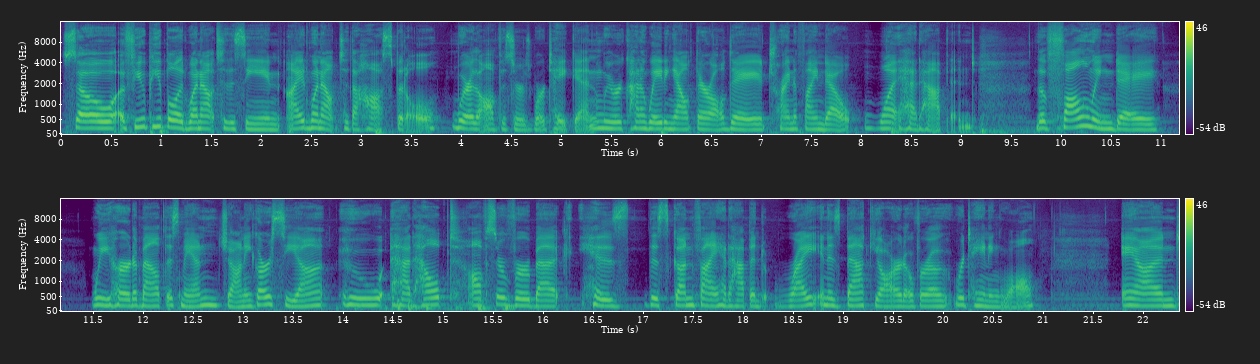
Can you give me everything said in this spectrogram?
So a few people had went out to the scene. I had went out to the hospital where the officers were taken. We were kind of waiting out there all day trying to find out what had happened. The following day, we heard about this man, Johnny Garcia, who had helped Officer Verbeck. His this gunfight had happened right in his backyard over a retaining wall. And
